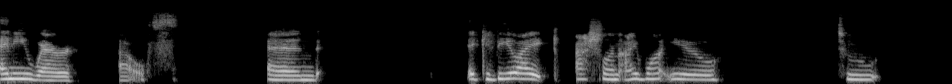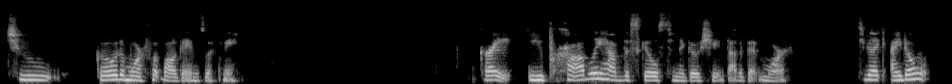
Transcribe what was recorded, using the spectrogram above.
anywhere else. And it could be like, Ashlynn, I want you to to go to more football games with me. Great. You probably have the skills to negotiate that a bit more to be like, I don't,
